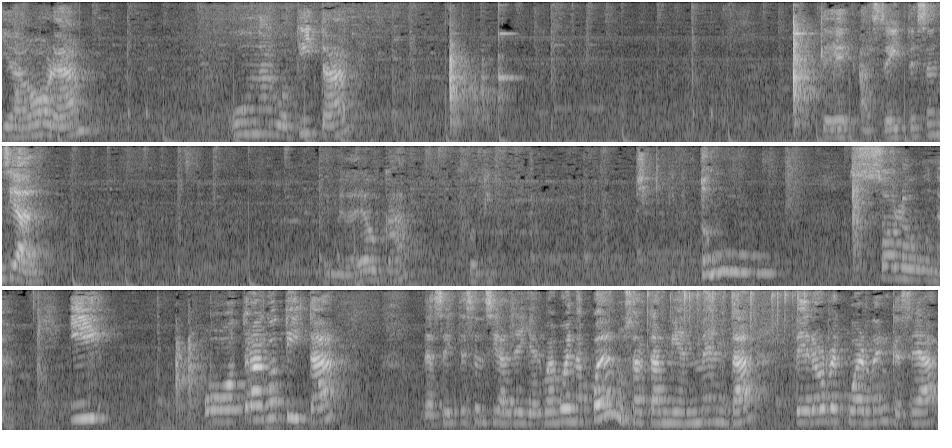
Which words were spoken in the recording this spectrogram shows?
Y ahora una gotita de aceite esencial me la acá, gotita, chiquitita, solo una. Y otra gotita de aceite esencial de hierbabuena. Pueden usar también menta, pero recuerden que sea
